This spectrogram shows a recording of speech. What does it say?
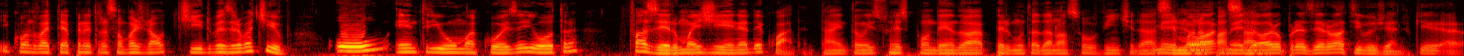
e quando vai ter a penetração vaginal, tire o preservativo. Ou entre uma coisa e outra, fazer uma higiene adequada, tá? Então isso respondendo à pergunta da nossa ouvinte da melhor, semana passada. Melhor o preservativo, gente, porque eh,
